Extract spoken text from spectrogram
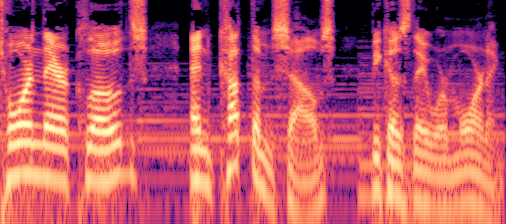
torn their clothes, and cut themselves because they were mourning.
